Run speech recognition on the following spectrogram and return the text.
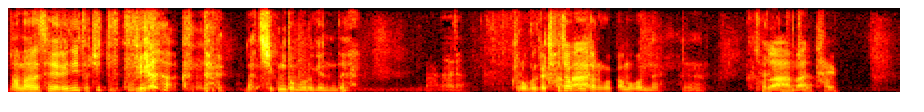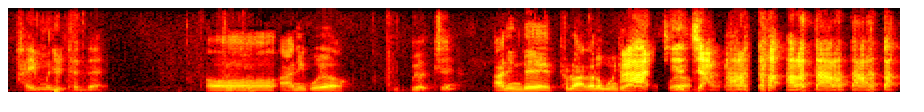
나나세렌이 도대체 누구야? 근데 나 지금도 모르겠는데. 안 하죠. 그러고 보니까 찾아본다는 걸 까먹었네. 예. 그거 잘 아마 좀달 타이문일 텐데 어, 아니고요. 누구였지? 아닌데 별로 안 알아보는 게 아. 진짜 알았다, 알았다, 알았다, 알았다.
